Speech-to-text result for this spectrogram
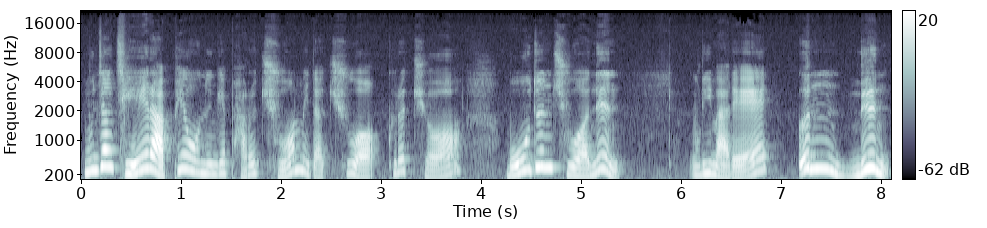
문장 제일 앞에 오는 게 바로 주어입니다. 주어. 그렇죠. 모든 주어는 우리말에 은, 는,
